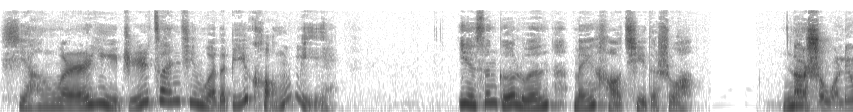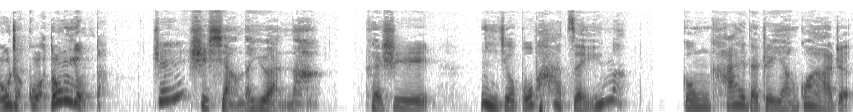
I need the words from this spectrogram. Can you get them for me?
香味儿一直钻进我的鼻孔里。叶森格伦没好气地说：“那是我留着过冬用的。”真是想得远呐！可是，你就不怕贼吗？公开的这样挂着，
